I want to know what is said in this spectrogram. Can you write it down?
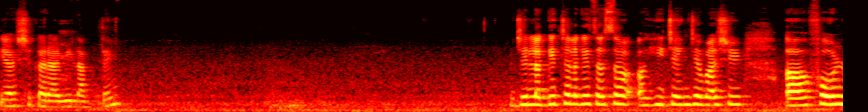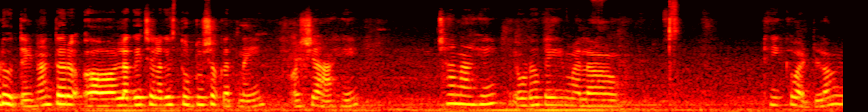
ती अशी करावी लागते. म्हणजे लगेचच्या लगेच असं ही चेन जेव्हा अशी फोल्ड होते ना तर लगेचच्या लगेच तुटू शकत नाही. अशी आहे. छान आहे. एवढं काही मला ठीक वाटलं.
